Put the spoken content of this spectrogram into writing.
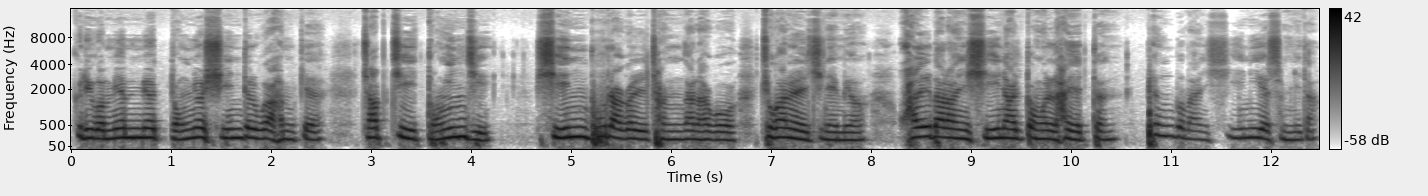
그리고 몇몇 동료 시인들과 함께 잡지 동인지 시인부락을 창간하고 주간을 지내며 활발한 시인 활동을 하였던 평범한 시인이었습니다.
